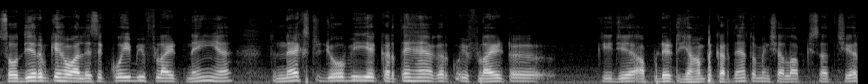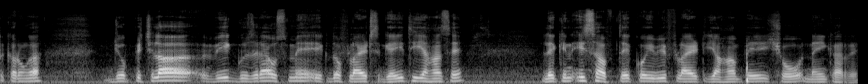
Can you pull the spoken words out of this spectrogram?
सऊदी अरब के हवाले से कोई भी फ़्लाइट नहीं है। तो नेक्स्ट जो भी ये करते हैं, अगर कोई फ़्लाइट की जो अपडेट यहाँ पे करते हैं तो मैं इंशाल्लाह आपके साथ शेयर करूँगा। जो पिछला वीक गुजरा, उसमें एक दो फ़्लाइट्स गई थी यहाँ से, लेकिन इस हफ़्ते कोई भी फ़्लाइट यहाँ पे शो नहीं कर रहे।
